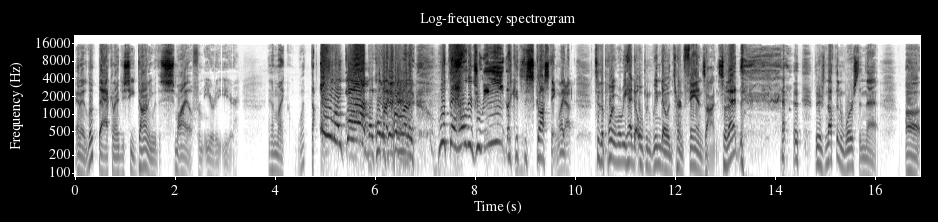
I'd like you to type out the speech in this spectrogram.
And I look back and I just see Donnie with a smile from ear to ear. And I'm like what the oh my god! Like hold on come around like what the hell did you eat? Like it's disgusting. Like Yeah. to the point where we had to open window and turn fans on. So that there's nothing worse than that. Uh,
